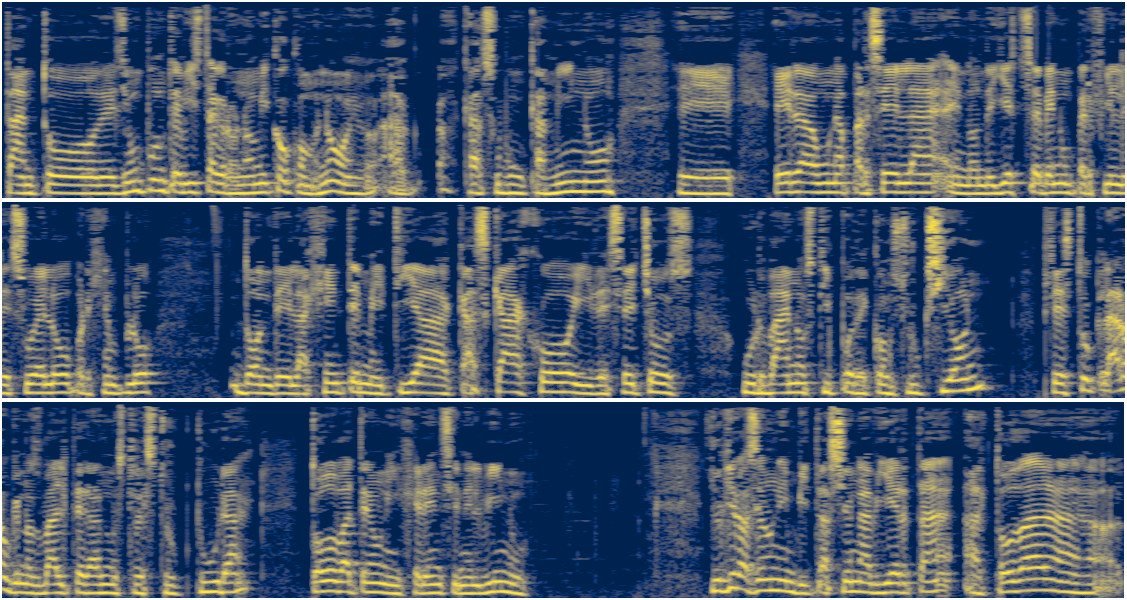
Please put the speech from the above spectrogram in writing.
tanto desde un punto de vista agronómico como no. Acá hubo un camino, eh, era una parcela en donde ya se ve en un perfil de suelo, por ejemplo, donde la gente metía cascajo y desechos urbanos tipo de construcción. Pues esto claro que nos va a alterar nuestra estructura, todo va a tener una injerencia en el vino. Yo quiero hacer una invitación abierta a toda,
